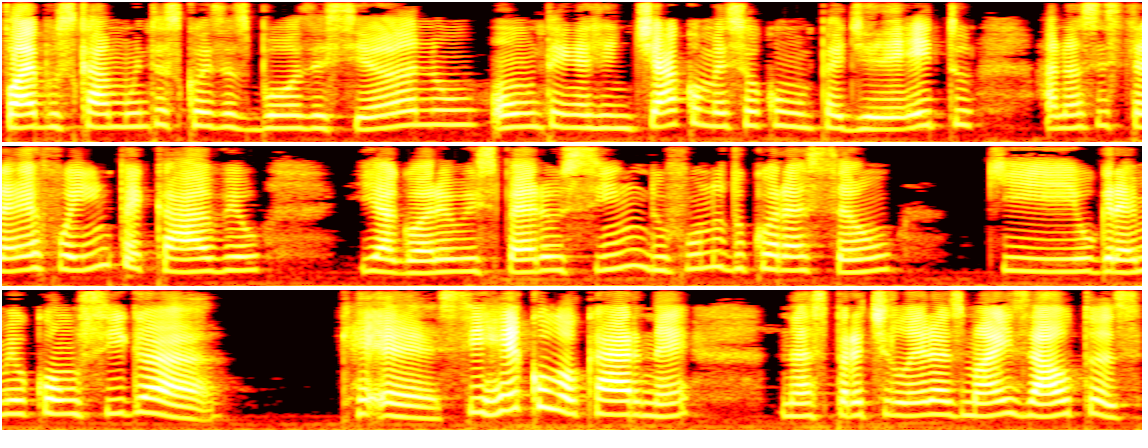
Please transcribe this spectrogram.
vai buscar muitas coisas boas esse ano. Ontem a gente já começou com o pé direito, a nossa estreia foi impecável e agora eu espero sim, do fundo do coração, que o Grêmio consiga é, se recolocar, né, nas prateleiras mais altas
